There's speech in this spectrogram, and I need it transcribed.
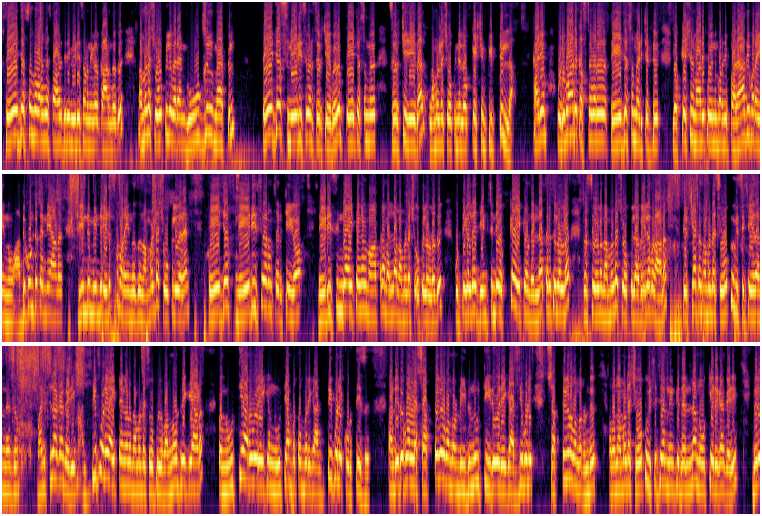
തേജസ് എന്ന് പറഞ്ഞ സ്ഥാപനത്തിന്റെ വീഡിയോസ് ആണ് നിങ്ങൾ കാണുന്നത്. നമ്മുടെ ഷോപ്പിൽ വരാൻ ഗൂഗിൾ മാപ്പിൽ തേജസ് ലേഡീസ് വേൺ സെർച്ച് ചെയ്യുക. വെറും തേജസ് എന്ന് സെർച്ച് ചെയ്താൽ നമ്മുടെ ഷോപ്പിന്റെ ലൊക്കേഷൻ കിട്ടില്ല. കാര്യം ഒരുപാട് കസ്റ്റമർ തേജസ് എന്ന് അടിച്ചിട്ട് ലൊക്കേഷൻ മാറിപ്പോയി എന്ന് പറഞ്ഞ് പരാതി പറയുന്നു. അതുകൊണ്ട് തന്നെയാണ് വീണ്ടും വീണ്ടും എടുത്തു പറയുന്നത് നമ്മളുടെ ഷോപ്പിൽ വരാൻ തേജസ് ലേഡീസ് വെറും സെർച്ച് ചെയ്യുക. ലേഡീസിന്റെ ഐറ്റങ്ങൾ മാത്രമല്ല നമ്മളുടെ ഷോപ്പിലുള്ളത് കുട്ടികളുടെ ജെന്റ്സിന്റെ ഒക്കെ ഐറ്റം ഉണ്ട്. എല്ലാ തരത്തിലുള്ള ഡ്രസ്സുകളും നമ്മളുടെ ഷോപ്പിൽ അവൈലബിൾ ആണ്. തീർച്ചയായിട്ടും നമ്മുടെ ഷോപ്പ് വിസിറ്റ് ചെയ്താൽ നിങ്ങൾക്ക് മനസ്സിലാക്കാൻ കഴിയും. അടിപൊളി ഐറ്റങ്ങൾ നമ്മുടെ ഷോപ്പിൽ വന്നുകൊണ്ടിരിക്കുകയാണ് ഇപ്പൊ നൂറ്റി അറുപത് രൂപയ്ക്കും നൂറ്റി അമ്പത്തി ഒമ്പത് രൂപയ്ക്കും അടിപൊളി കുർത്തീസ്. കണ്ട് ഇതുപോലുള്ള ഷർട്ടുകൾ വന്നിട്ടുണ്ട്. ഇരുന്നൂറ്റി ഇരുപത് രൂപയ്ക്ക് അടിപൊളി ഷർട്ടുകൾ വന്നിട്ടുണ്ട്. അപ്പൊ നമ്മുടെ ഷോപ്പ് വിസിറ്റ് ചെയ്താൽ നിങ്ങൾക്ക് ഇതെല്ലാം നോക്കിയെടുക്കാൻ കഴിയും. ഇതൊരു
